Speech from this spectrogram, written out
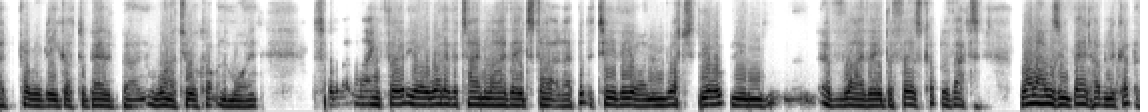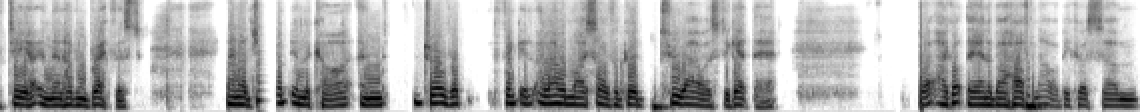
I probably got to bed about one or two o'clock in the morning. So at nine thirty or whatever time Live Aid started, I put the TV on and watched the opening of Live Aid, the first couple of acts, while I was in bed having a cup of tea and then having breakfast. Then I jumped in the car and drove up, thinking, allowing myself a good two hours to get there. But I got there in about half an hour because um,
